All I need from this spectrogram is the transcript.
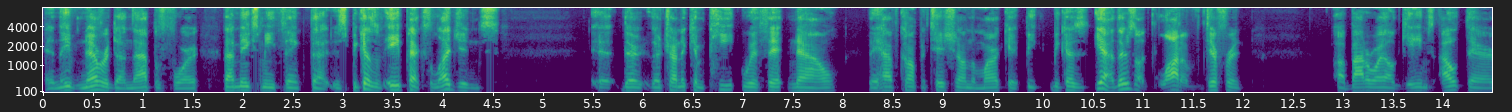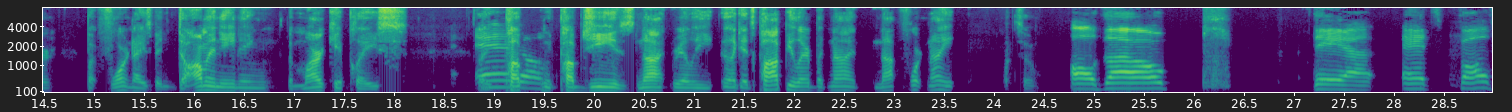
And they've never done that before. That makes me think that it's because of Apex Legends. uh, They're they're trying to compete with it now. They have competition on the market be, because yeah, there's a lot of different uh, battle royale games out there, but Fortnite's been dominating the marketplace like And, pub, um, PUBG is not really like it's popular, but not not Fortnite. So although the uh, it's fall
